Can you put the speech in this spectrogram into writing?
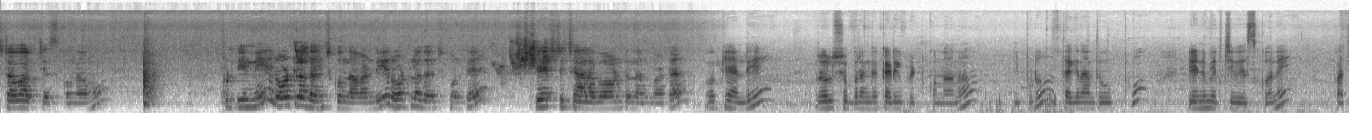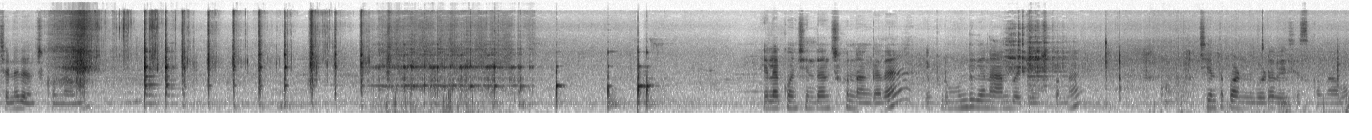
స్టవ్ ఆఫ్ చేసుకుందాము. ఇప్పుడు దీన్ని రోట్లో దంచుకుందామండి. రోట్లో దంచుకుంటే టేస్ట్ చాలా బాగుంటుంది అనమాట ఓకే అండి. రోలు శుభ్రంగా కడిగి పెట్టుకున్నాను. ఇప్పుడు తగినంత ఉప్పు ఎండుమిర్చి వేసుకొని పచ్చడిని దంచుకున్నాము ఇలా కొంచెం దంచుకున్నాం కదా ఇప్పుడు ముందుగా నానబెట్టి చింతపండును చింతపండుని కూడా వేసేసుకున్నాము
